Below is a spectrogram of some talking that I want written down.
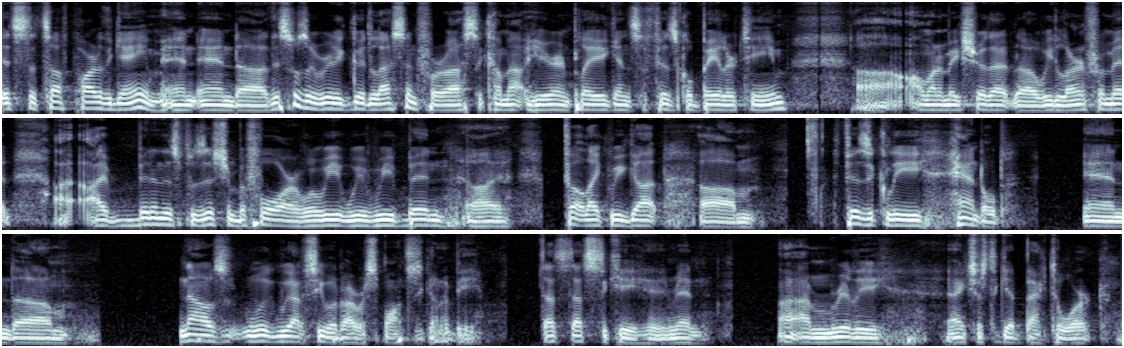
it's the tough part of the game, and and uh, this was a really good lesson for us to come out here and play against a physical Baylor team. Uh, I want to make sure that uh, we learn from it. I, have been in this position before where we, we we've been uh, felt like we got um, physically handled, and um, now we, we got to see what our response is going to be. That's that's the key, and I'm really anxious to get back to work.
